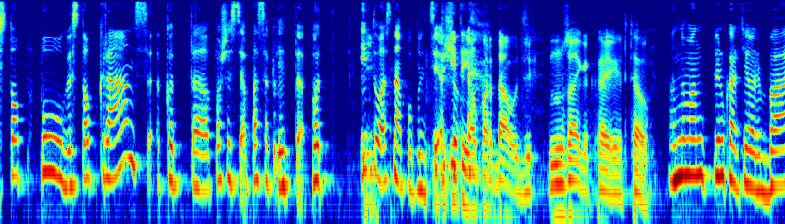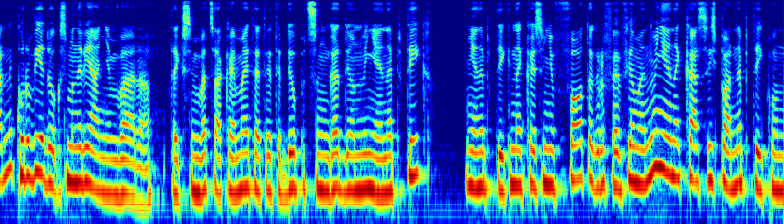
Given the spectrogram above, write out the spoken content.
stop pūga, stop krāns, kad pašas jau pasakiet, ot, Itos nepublicēšu. It jau par daudzi. Nu, Zaiga, kā ir tev? Nu, man pirmkārt jau ir bērni, kuru viedoklis man ir jāņem vērā. Teiksim, vecākajai meitai ir 12 gadi, un viņai nepatīk. Viņai nepatīk, ne, ka es viņu fotografēju, filmēju. Nu, viņai nekas vispār nepatīk, un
